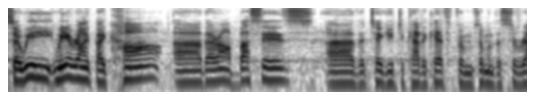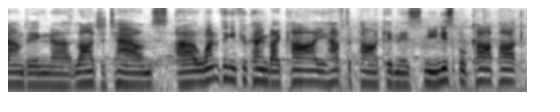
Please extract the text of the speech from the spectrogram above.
So we, we arrived by car. Uh, there are buses uh, that take you to Cadaqués from some of the surrounding uh, larger towns. Uh, one thing, if you're coming by car, you have to park in this municipal car park.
